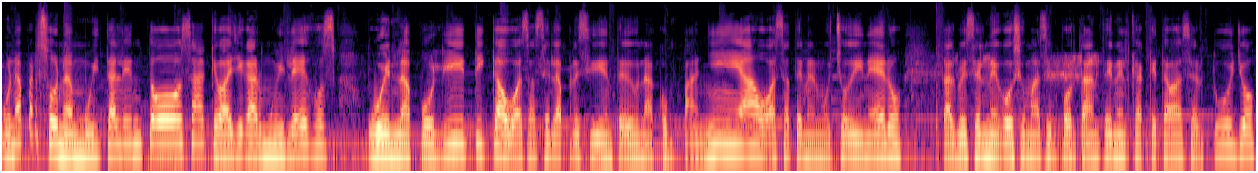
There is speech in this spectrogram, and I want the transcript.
una persona muy talentosa que va a llegar muy lejos, o en la política, o vas a ser la presidenta de una compañía, o vas a tener mucho dinero, tal vez el negocio más importante en el caqueta va a ser tuyo,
